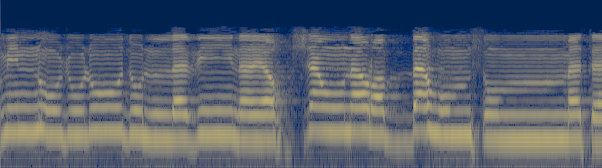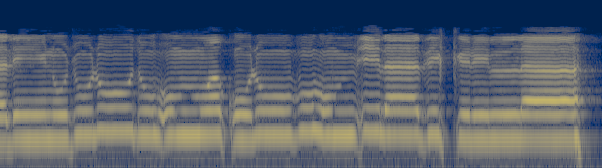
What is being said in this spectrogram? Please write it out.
منه جلود الذين يخشون ربهم ثم تلين جلودهم وقلوبهم إلى ذكر الله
